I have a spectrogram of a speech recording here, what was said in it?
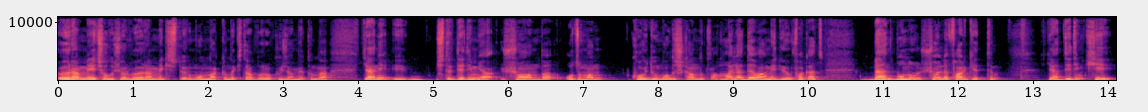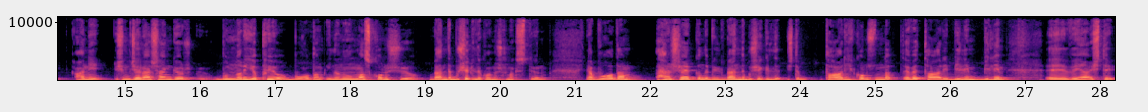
öğrenmeye çalışıyorum, öğrenmek istiyorum. Onun hakkında kitaplar okuyacağım yakında. Yani e, işte dedim ya şu anda o zaman koyduğum alışkanlıklar hala devam ediyor. Fakat ben bunu şöyle fark ettim. Ya dedim ki hani şimdi Celal Şengör bunları yapıyor. Bu adam inanılmaz konuşuyor. Ben de bu şekilde konuşmak istiyorum. Ya bu adam her şey hakkında bilgi. Ben de bu şekilde işte tarih konusunda evet tarih, bilim, bilim e, veya işte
